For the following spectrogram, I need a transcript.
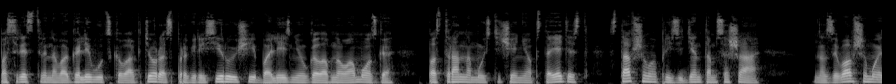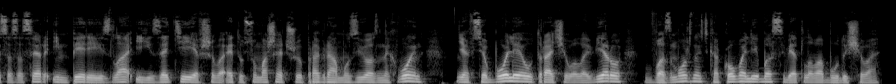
посредственного голливудского актера с прогрессирующей болезнью головного мозга, по странному истечению обстоятельств, ставшего президентом США – Называвшему СССР империей зла и затеявшего эту сумасшедшую программу «Звездных войн», я все более утрачивала веру в возможность какого-либо светлого будущего.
